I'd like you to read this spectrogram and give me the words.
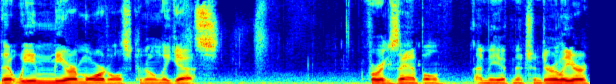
that we mere mortals can only guess. For example, I may have mentioned earlier,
